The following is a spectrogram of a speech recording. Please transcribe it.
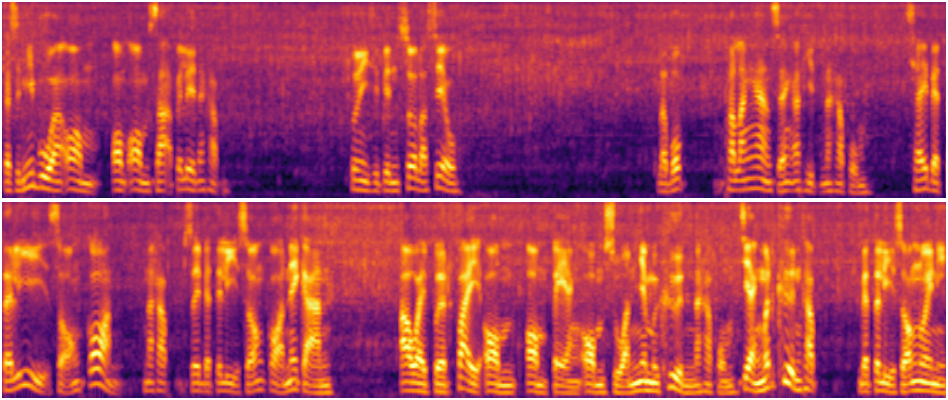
ก็จะมีบัวอ้อมอ้อมอ้อมสะไปเลยนะครับ ตัวนี้จะเป็นโซลาร์เซลล์ระบบ พลังงานแสงอาทิตย์นะครับผมใช้แบตเตอรี่ 2 ก้อนนะครับใช้แบตเตอรี่ 2 ก้อนในการเอาไว้เปิดไฟออมออมแปลงออมสวนยามมือคืนนะครับผมแจ้งมืดคืนครับแบตเตอรี่ 2 หน่วยนี้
